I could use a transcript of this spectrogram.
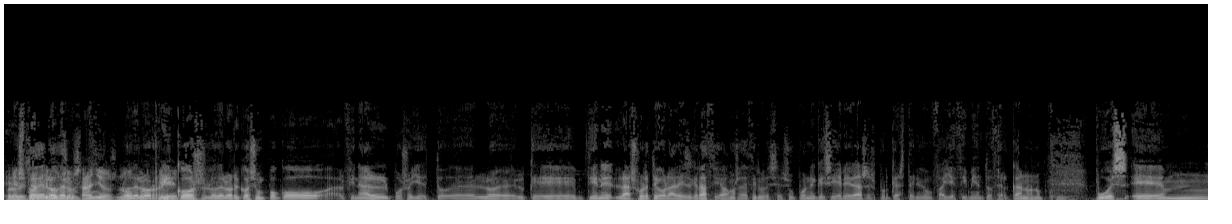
Pero esto de, lo de los años, ¿no? Lo de los ricos, lo de los ricos es un poco, al final, pues oye, el, que tiene la suerte o la desgracia, vamos a decirlo, se supone que si heredas es porque has tenido un fallecimiento cercano, ¿no? Pues em,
